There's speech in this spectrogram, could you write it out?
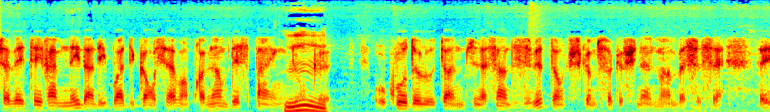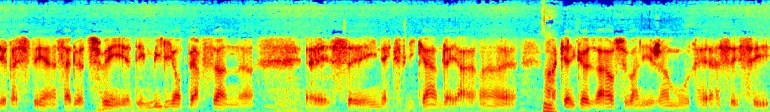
ça avait été ramené dans des boîtes de conserve en provenance d'Espagne. Hmm. Donc, au cours de l'automne 1918. Donc, c'est comme ça que finalement, ben, ça, ça, est resté. Hein, ça a tué des millions de personnes. Euh, c'est inexplicable d'ailleurs. Hein. En quelques heures, souvent, les gens mouraient. Hein. C'est,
